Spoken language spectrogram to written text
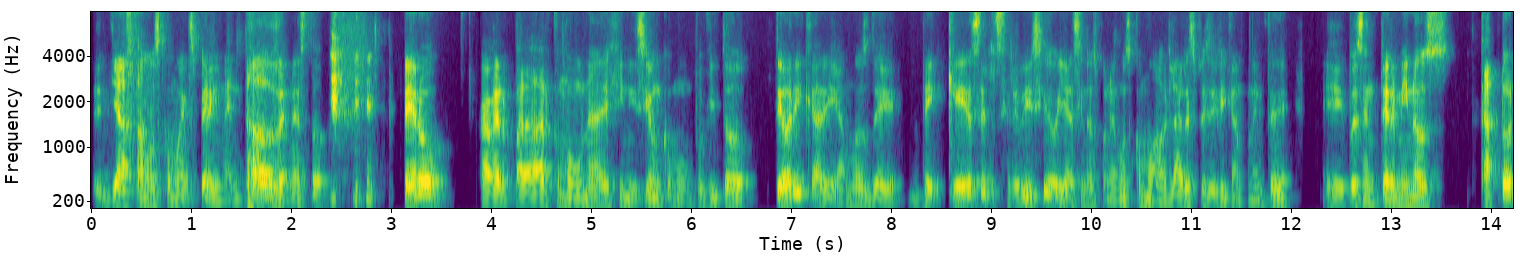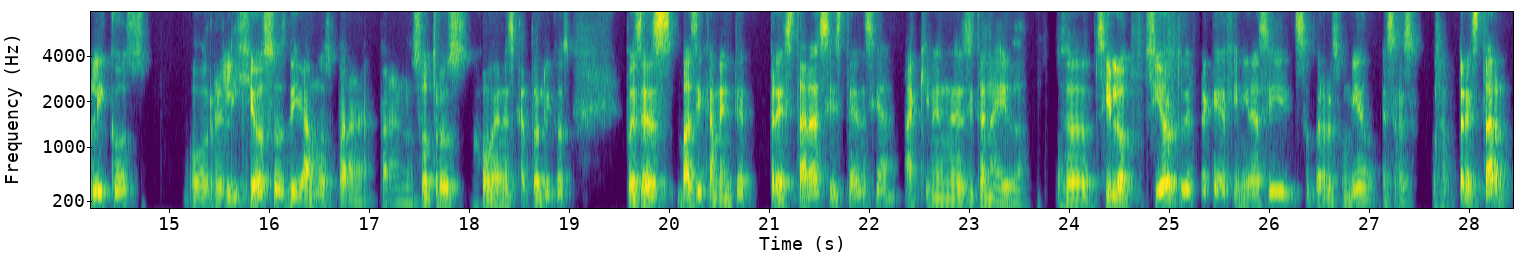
ya estamos como experimentados en esto. Pero, a ver, para dar como una definición como un poquito teórica, digamos, de, de qué es el servicio, ya si nos ponemos como a hablar específicamente, eh, pues en términos católicos, o religiosos, digamos, para, para nosotros jóvenes católicos, pues es básicamente prestar asistencia a quienes necesitan ayuda. O sea, si, lo, si yo lo tuviera que definir así súper resumido, es eso. O sea, prestar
